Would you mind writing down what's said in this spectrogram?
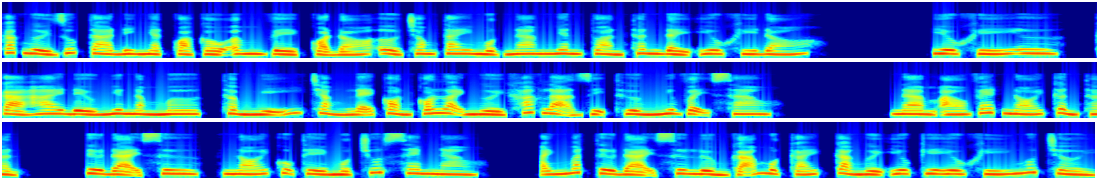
Các người giúp ta đi nhặt quả cầu âm về quả đó ở trong tay một nam nhân toàn thân đầy yêu khí đó. Yêu khí ư, cả hai đều như nằm mơ, thầm nghĩ chẳng lẽ còn có loại người khác lạ dị thường như vậy sao? Nam áo vét nói cẩn thận, từ đại sư, nói cụ thể một chút xem nào. Ánh mắt từ đại sư lườm gã một cái, cả người yêu kia yêu khí ngút trời,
